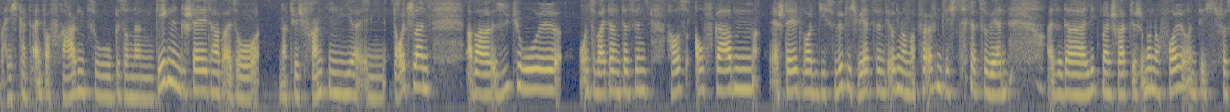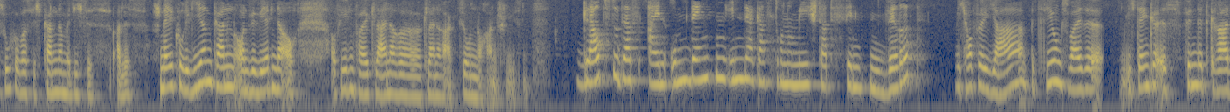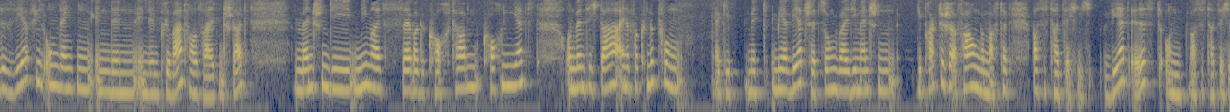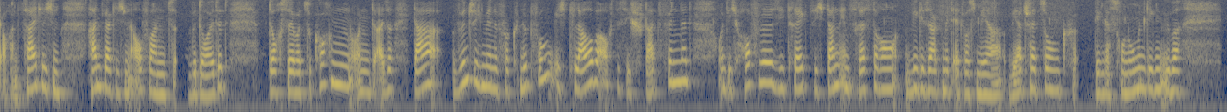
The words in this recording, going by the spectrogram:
weil ich ganz einfach Fragen zu besonderen Gegenden gestellt habe. Also natürlich Franken hier in Deutschland aber Südtirol und so weiter. Und das sind Hausaufgaben erstellt worden, die es wirklich wert sind, irgendwann mal veröffentlicht zu werden. Also da liegt mein Schreibtisch immer noch voll und ich versuche, was ich kann, damit ich das alles schnell korrigieren kann. Und wir werden da auch auf jeden Fall kleinere, kleinere Aktionen noch anschließen. Glaubst du, dass ein Umdenken in der Gastronomie stattfinden wird? Ich hoffe ja, beziehungsweise ich denke, es findet gerade sehr viel Umdenken in den, in den Privathaushalten statt. Menschen, die niemals selber gekocht haben, kochen jetzt. Und wenn sich da eine Verknüpfung ergibt mit mehr Wertschätzung, weil die Menschen die praktische Erfahrung gemacht hat, was es tatsächlich wert ist und was es tatsächlich auch an zeitlichem, handwerklichen Aufwand bedeutet, doch selber zu kochen. Und also da wünsche ich mir eine Verknüpfung. Ich glaube auch, dass sie stattfindet. Und ich hoffe, sie trägt sich dann ins Restaurant, wie gesagt, mit etwas mehr Wertschätzung den Gastronomen gegenüber.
